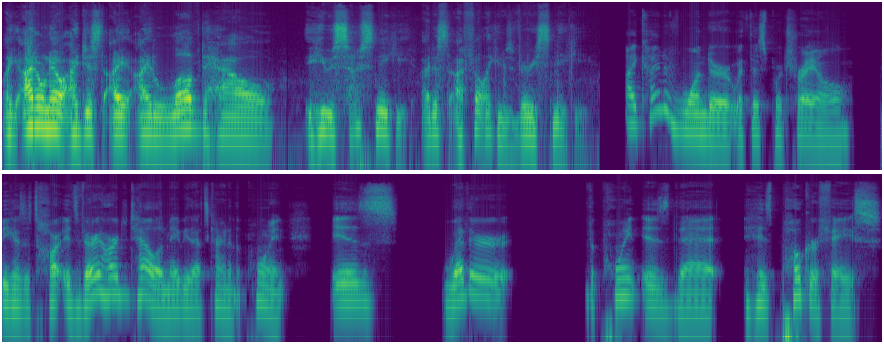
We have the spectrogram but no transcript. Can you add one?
Like I don't know, I just I I loved how he was so sneaky. I just I felt like he was very sneaky. I kind of wonder with this portrayal because it's hard it's very hard to tell and maybe that's kind of the point is whether the point is that his poker face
